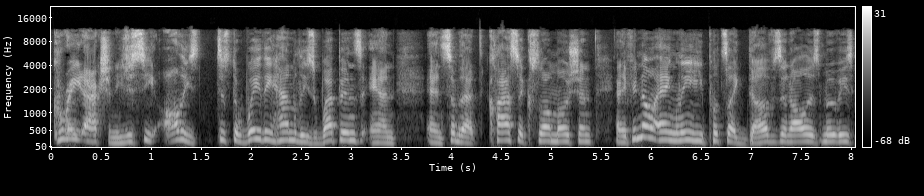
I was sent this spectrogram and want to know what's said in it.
Great action. You just see all these, just the way they handle these weapons and and some of that classic slow motion. And if you know Ang Lee, he puts like doves in all his movies.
